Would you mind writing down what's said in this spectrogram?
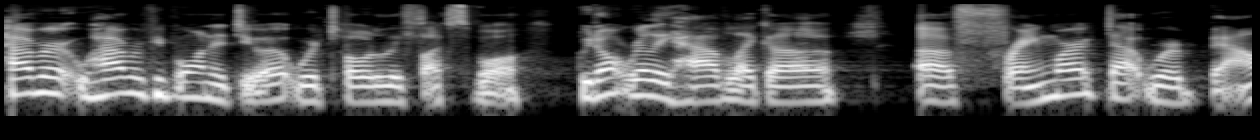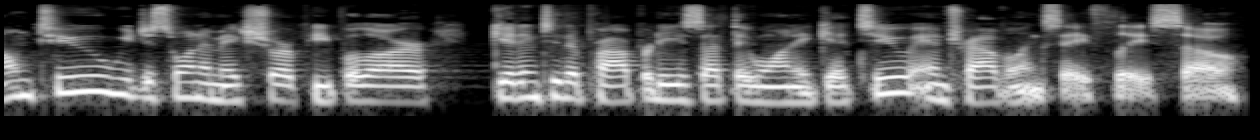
however however people want to do it we're totally flexible we don't really have like a a framework that we're bound to we just want to make sure people are getting to the properties that they want to get to and traveling safely so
